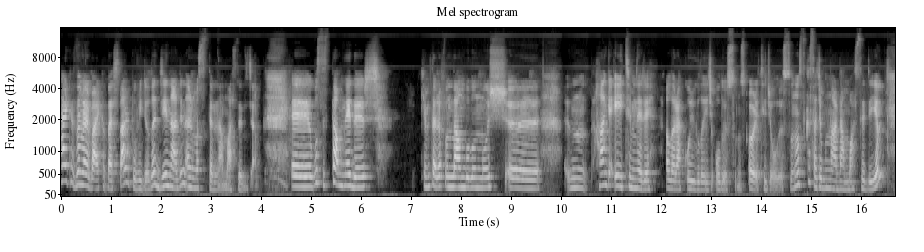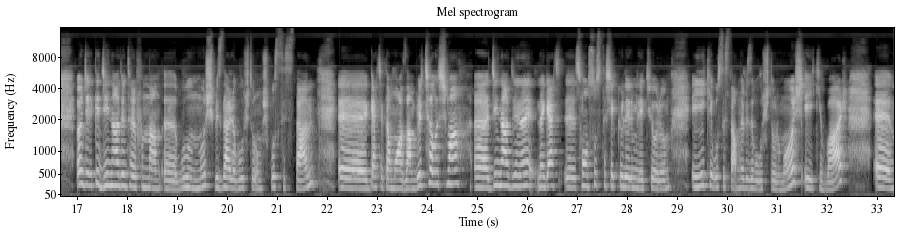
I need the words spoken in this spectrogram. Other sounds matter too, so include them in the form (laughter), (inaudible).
Herkese merhaba arkadaşlar. Bu videoda Cinadin arama sisteminden bahsedeceğim. Ee, bu sistem nedir? Kim tarafından bulunmuş? Ee, hangi eğitimleri alarak uygulayıcı oluyorsunuz, öğretici oluyorsunuz. Kısaca bunlardan bahsedeyim. Öncelikle Cinadin tarafından e, bulunmuş, bizlerle buluşturulmuş bu sistem e, gerçekten muazzam bir çalışma. E, Cinadin'e ger- e, sonsuz teşekkürlerimi iletiyorum. İyi ki bu sistemle bizi buluşturmuş, iyi ki var. Evet.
